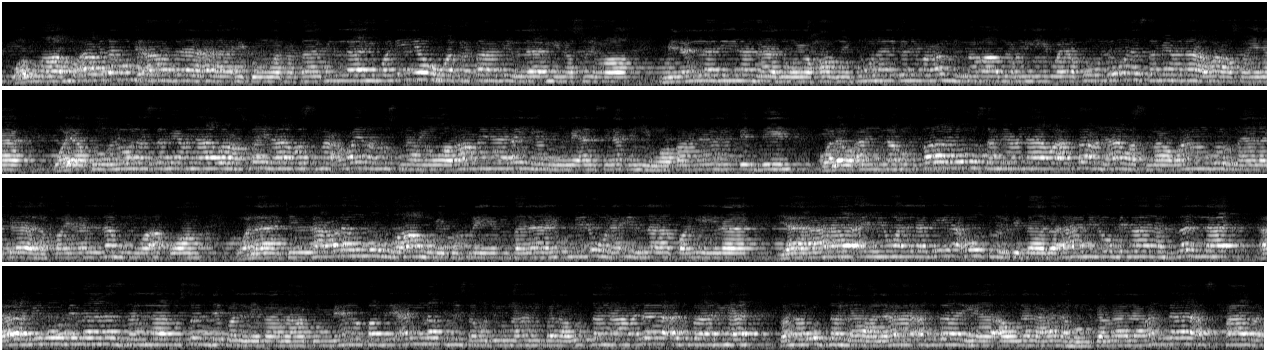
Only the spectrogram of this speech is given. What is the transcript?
والله أعلم بأعدائكم وكفى بالله وليا وكفى بالله نصيرا. من الذين هادوا يحرفون الكلم عن مواضعه ويقولون سمعنا وعصينا ويقولون سمعنا وعصينا واسمع غير مسمع وراعنا ليا بألسنتهم وطعنا في الدين. ولو أنهم قالوا سمعنا وأطعنا واسمع وانظرنا لكان خيرا لهم وأقوم. ولكن لعنهم الله بكفرهم فلا يؤمنون إلا قليلا. يا أيها الذين أوتوا الكتاب آمنوا بما نزلنا آمنوا بما نزلنا مصدقا لما معكم من قبل أن نطمس وجوها فنردها على أدبارها فنردها على أدبارها أو نلعنهم كما لعنا أصحاب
